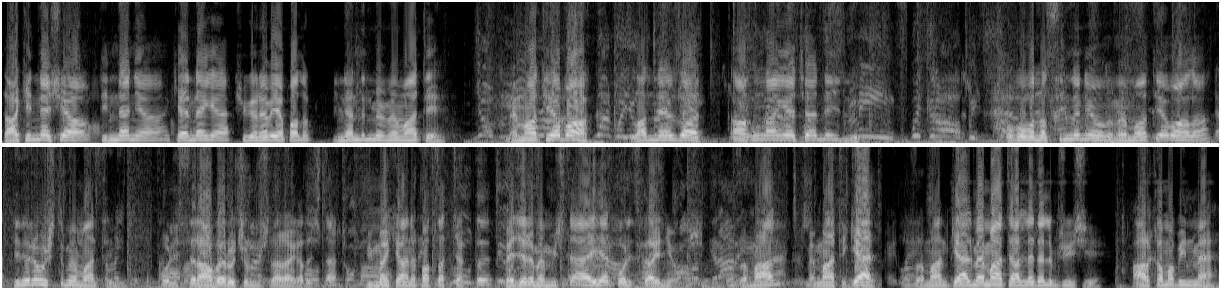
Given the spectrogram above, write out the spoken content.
Sakinleş ya. Dinlen ya. Kendine gel. Şu görevi yapalım. Dinlendin mi Memati? Memati'ye bak. Lan Nevzat. Aklından geçen neydi? O baba nasıl sinirleniyor? Memati'ye bak la. Siniri uçtu Memati'nin. Polislere haber uçurmuşlar arkadaşlar. Bir mekanı patlatacaktı. Becerememiş de her yer polis kaynıyormuş. O zaman Memati gel. O zaman gel Memati halledelim şu işi. Arkama binme.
